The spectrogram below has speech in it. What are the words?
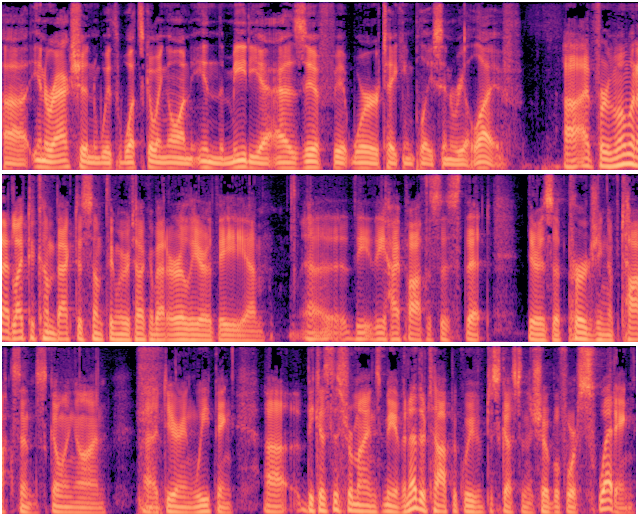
uh, interaction with what's going on in the media as if it were taking place in real life. Uh, for a moment, I'd like to come back to something we were talking about earlier the um, uh, the the hypothesis that there is a purging of toxins going on uh, during weeping, uh, because this reminds me of another topic we've discussed in the show before sweating.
